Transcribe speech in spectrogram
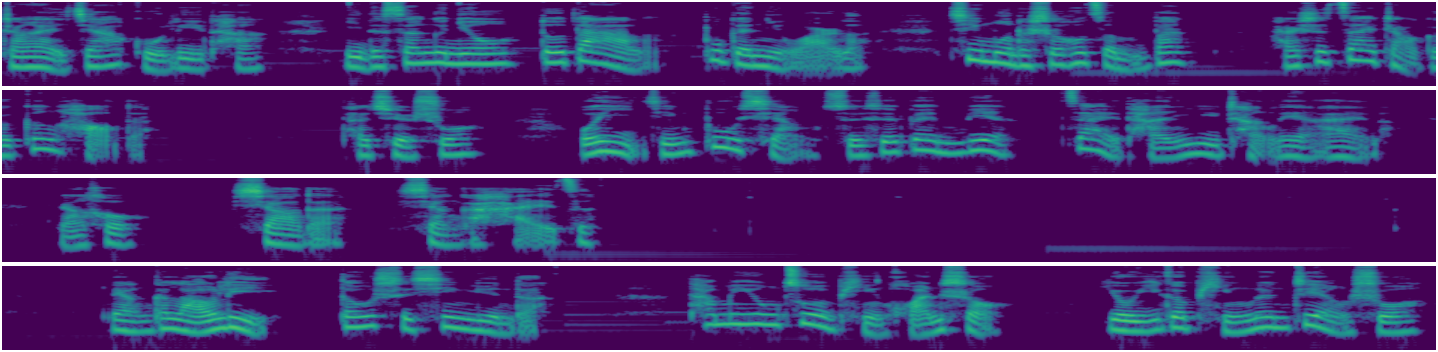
张艾嘉鼓励他：“你的三个妞都大了，不跟你玩了，寂寞的时候怎么办？还是再找个更好的。”他却说：“我已经不想随随便便再谈一场恋爱了。”然后笑得像个孩子。两个老李都是幸运的，他们用作品还手。有一个评论这样说：“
